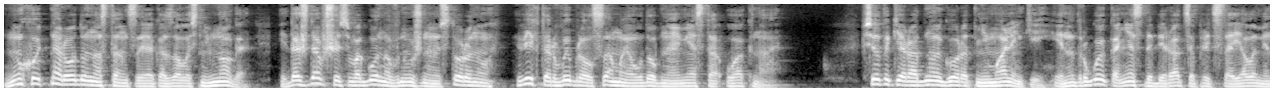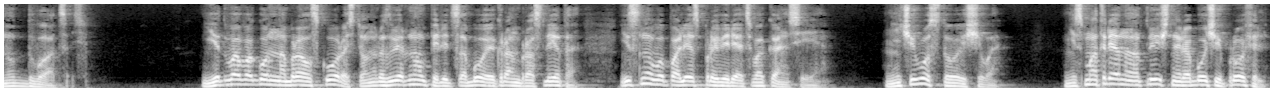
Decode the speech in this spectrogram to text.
Ну, хоть народу на станции оказалось немного, и, дождавшись вагона в нужную сторону, Виктор выбрал самое удобное место у окна. Все-таки родной город не маленький, и на другой конец добираться предстояло минут двадцать. Едва вагон набрал скорость, он развернул перед собой экран браслета и снова полез проверять вакансии. Ничего стоящего. Несмотря на отличный рабочий профиль,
